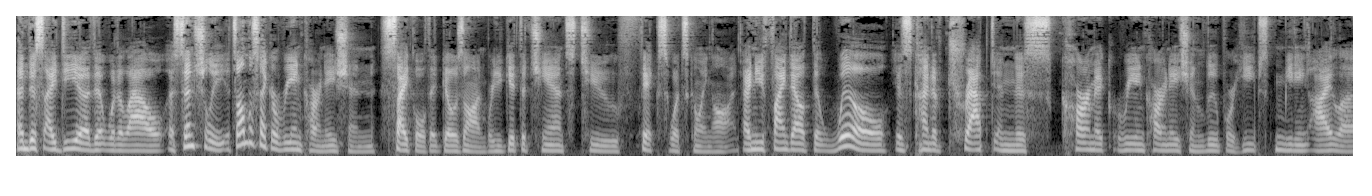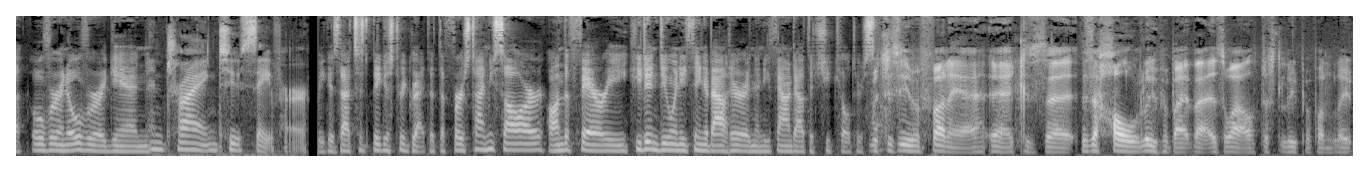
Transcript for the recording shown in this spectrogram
And this idea that would allow essentially, it's almost like a reincarnation cycle that goes on where you get the chance to fix what's going on. And you find out that Will is kind of trapped in this karmic reincarnation loop where he keeps meeting Isla over and over again And trying to save her. because that's his biggest regret that the first time he saw her on the ferry, he didn't do anything about her, and then he found out that she killed herself. Which is even funnier, yeah, because uh, there's a whole loop about that as well, just loop upon loop.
